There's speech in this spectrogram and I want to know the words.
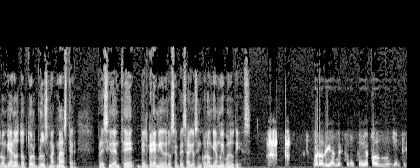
Colombianos, doctor Bruce McMaster, presidente del gremio de los empresarios en Colombia. Muy buenos días. Buenos días, Néstor. Estoy a todos los oyentes.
